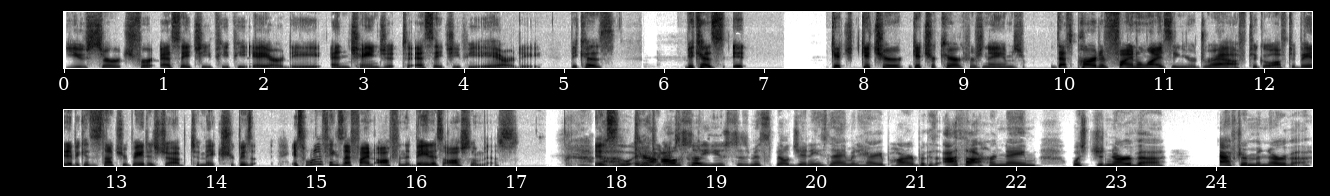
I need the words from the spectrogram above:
you search for S-H-E-P-P-A-R-D and change it to S-H-E-P-A-R-D because because it get get your get your characters names that's part of finalizing your draft to go off to beta because it's not your beta's job to make sure because it's one of the things I find often that betas also miss. oh, and I also used to misspell Ginny's name in Harry Potter because I thought her name was Generva after Minerva.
